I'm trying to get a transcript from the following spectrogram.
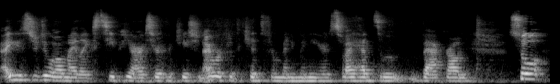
I used to do all my like CPR certification. I worked with the kids for many many years, so I had some background. So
